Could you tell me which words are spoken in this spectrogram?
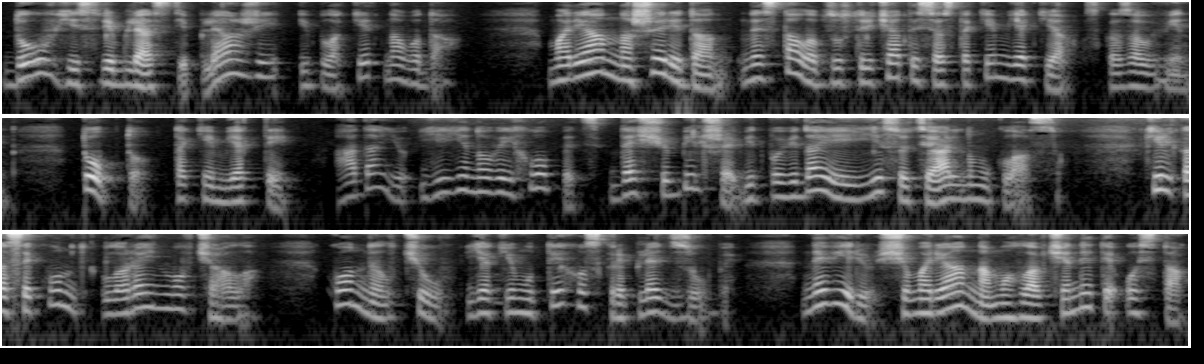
довгі сріблясті пляжі і блакитна вода. Маріанна Шерідан не стала б зустрічатися з таким, як я, сказав він, тобто таким, як ти. Гадаю, її новий хлопець дещо більше відповідає її соціальному класу. Кілька секунд Лорейн мовчала. Коннел чув, як йому тихо скриплять зуби. Не вірю, що Маріанна могла вчинити ось так,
